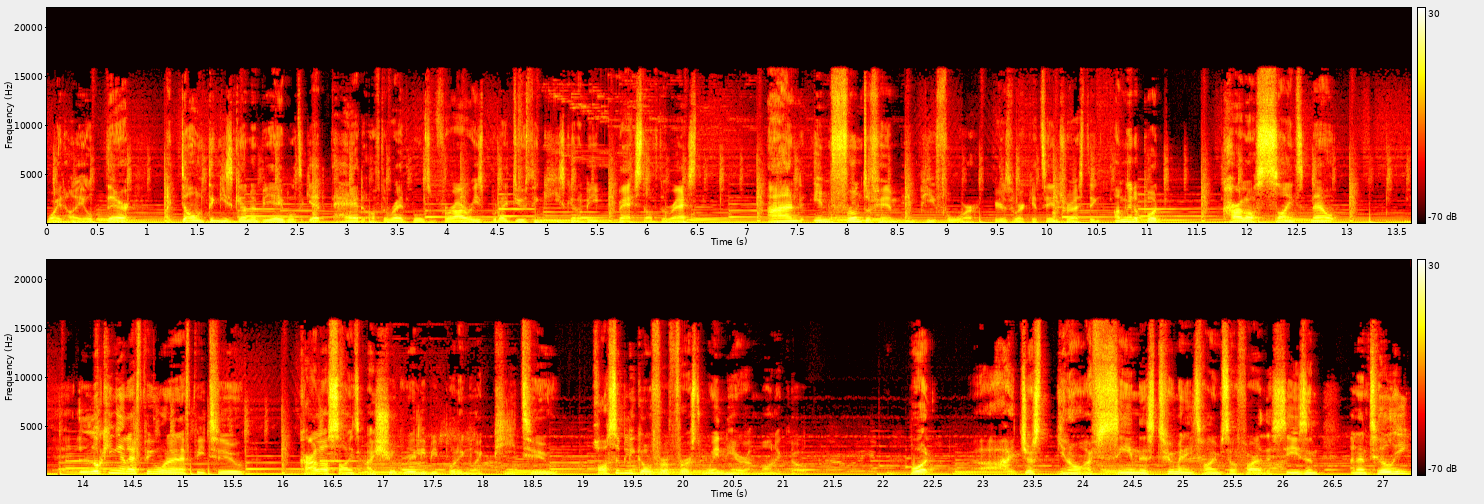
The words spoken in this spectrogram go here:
quite high up there. I don't think he's going to be able to get ahead of the Red Bulls and Ferraris, but I do think he's going to be best of the rest. And in front of him in P4, here's where it gets interesting. I'm going to put Carlos Sainz. Now, looking at FP1 and FP2, Carlos Sainz, I should really be putting like P2, possibly go for a first win here at Monaco. But I just, you know, I've seen this too many times so far this season, and until he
